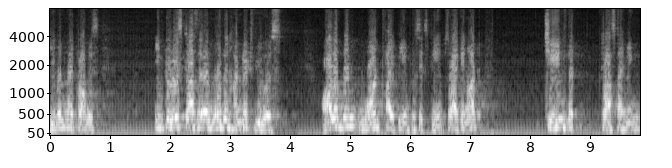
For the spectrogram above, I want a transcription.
given my promise. In today's class, there are more than 100 viewers. All of them want 5 p.m. to 6 p.m. So I cannot change the class timing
